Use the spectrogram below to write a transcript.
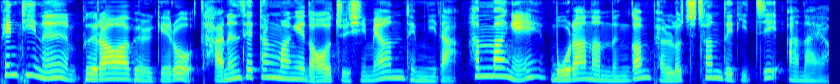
팬티는 브라와 별개로 다른 세탁망에 넣어주시면 됩니다. 한 망에 몰아 넣는 건 별로 추천드리지 않아요.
